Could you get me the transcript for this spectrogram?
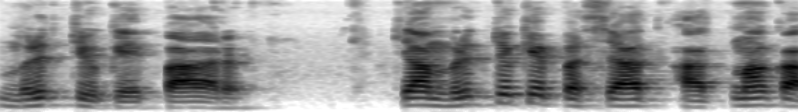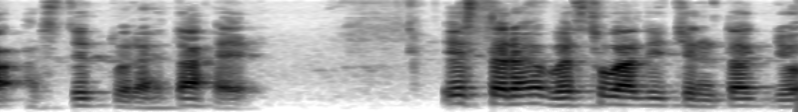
मृत्यु के पार। क्या मृत्यु के पश्चात आत्मा का अस्तित्व रहता है? इस तरह वस्तुवादी चिंतक जो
